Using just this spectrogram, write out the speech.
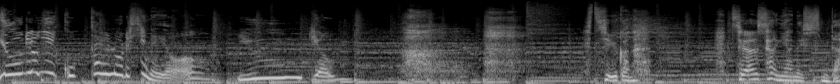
유령이 고칼로리시네요. 유령. 지휘관 제한 사항이 하나 있습니다.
